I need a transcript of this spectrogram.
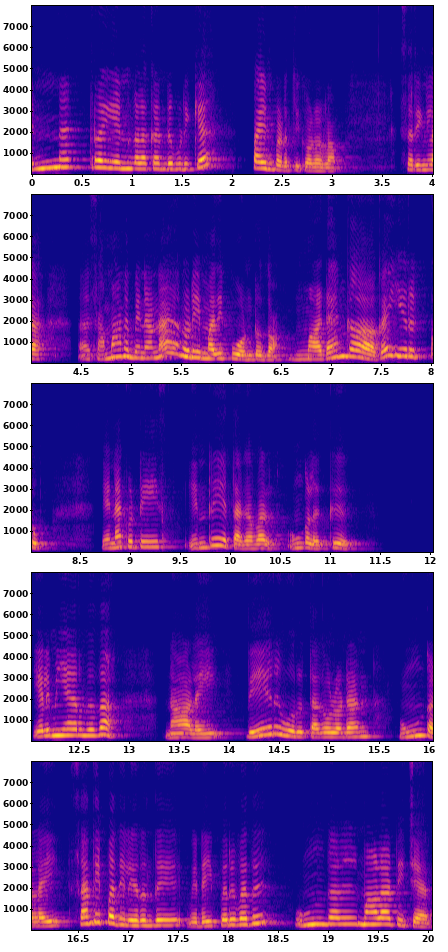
எண்ணற்ற எண்களை கண்டுபிடிக்க பயன்படுத்தி கொள்ளலாம். சரிங்களா? சமான பின்னம்னா அதனுடைய மதிப்பு ஒன்று தான் மடங்காக இருக்கும். என்ன குட்டீஸ்? இன்றைய தகவல் உங்களுக்கு எளிமையாக இருந்ததா? நாளை வேறு ஒரு தகவலுடன் உங்களை சந்திப்பதிலிருந்து விடை பெறுவது உங்கள் மாலா டீச்சர்.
